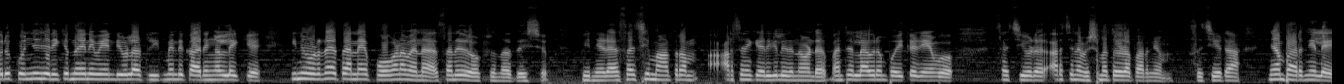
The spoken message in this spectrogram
ഒരു കുഞ്ഞ് ജനിക്കുന്നതിന് വേണ്ടിയുള്ള ട്രീറ്റ്മെന്റ് കാര്യങ്ങളിലേക്ക് ഇനി ഉടനെ തന്നെ പോകണമെന്ന് സന്ധി ഡോക്ടർ നിർദ്ദേശിച്ചു. പിന്നീട് സച്ചി മാത്രം അർച്ചനയ്ക്ക് അരികിലിരുന്നുകൊണ്ട് മറ്റെല്ലാവരും പോയി കഴിയുമ്പോൾ സച്ചിയോട് അർച്ചന വിഷമത്തോടെ പറഞ്ഞു സച്ചിയേട്ടാ ഞാൻ പറഞ്ഞില്ലേ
